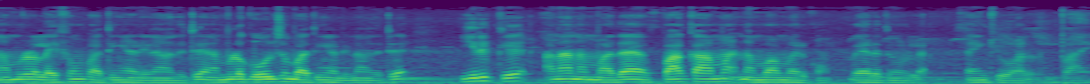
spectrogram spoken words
நம்மளோட லைஃப்பும் பார்த்தீங்க அப்படின்னா வந்துட்டு நம்மளோட கோல்ஸும் பார்த்தீங்க அப்படின்னா வந்துட்டு இருக்குது ஆனால் நம்ம அதை பார்க்காம நம்பாமல் இருக்கோம். வேறு எதுவும் இல்லை. தேங்க்யூ ஆல் பாய்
